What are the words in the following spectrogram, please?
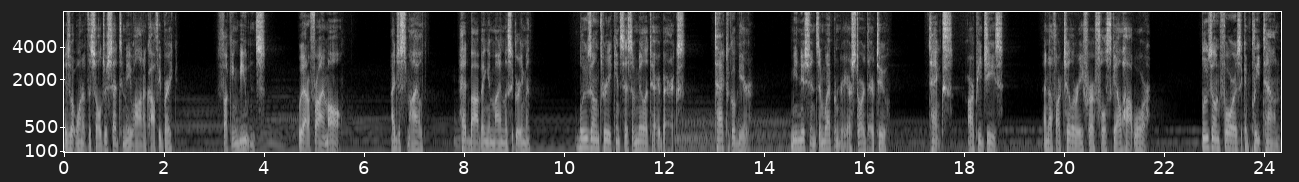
is what one of the soldiers said to me while on a coffee break. Fucking mutants. We ought to fry 'em all. I just smiled, head bobbing in mindless agreement. Blue Zone 3 consists of military barracks, tactical gear, munitions and weaponry are stored there too. Tanks, RPGs, enough artillery for a full scale hot war. Blue Zone 4 is a complete town,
